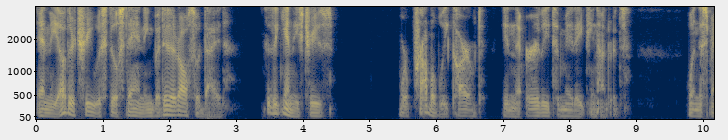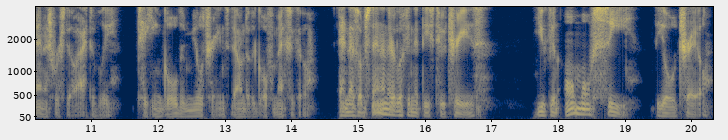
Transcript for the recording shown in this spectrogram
And the other tree was still standing, but it had also died. Because again, these trees were probably carved in the early to mid 1800s when the Spanish were still actively taking gold in mule trains down to the Gulf of Mexico. And as I'm standing there looking at these two trees, you can almost see the old trail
